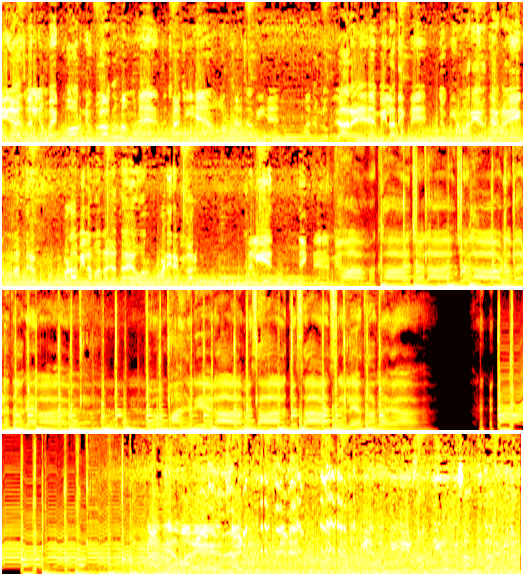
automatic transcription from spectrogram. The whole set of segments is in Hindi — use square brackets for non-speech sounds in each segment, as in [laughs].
Guys welcome back to our new blog हम हैं तो चाची हैं और चाचा भी हैं। आज हम लोग जा रहे हैं मेला देखने जो कि हमारे अयोध्या का एक मात्र बड़ा मेला माना जाता है और बड़े रविवार को। चलिए देखते हैं। खा खा चला चला और बढ़ता गया। तुम्हारी राह में साथ सांस लेता गया। [laughs] हमारे साइड में जो कुत्ते हैं और चाचा भी हैं जो कि एक साथ ही लोग के साथ में जा रहे हैं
